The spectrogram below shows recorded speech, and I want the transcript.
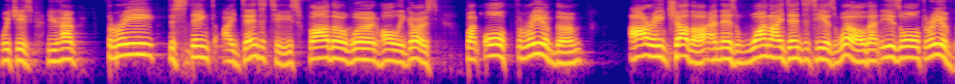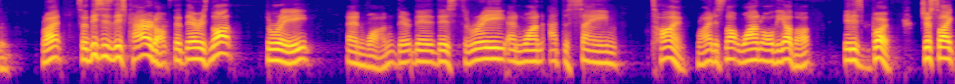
which is you have three distinct identities Father, Word, Holy Ghost, but all three of them are each other, and there's one identity as well that is all three of them, right? So this is this paradox that there is not three and one, there, there, there's three and one at the same time, right? It's not one or the other, it is both. Just like,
